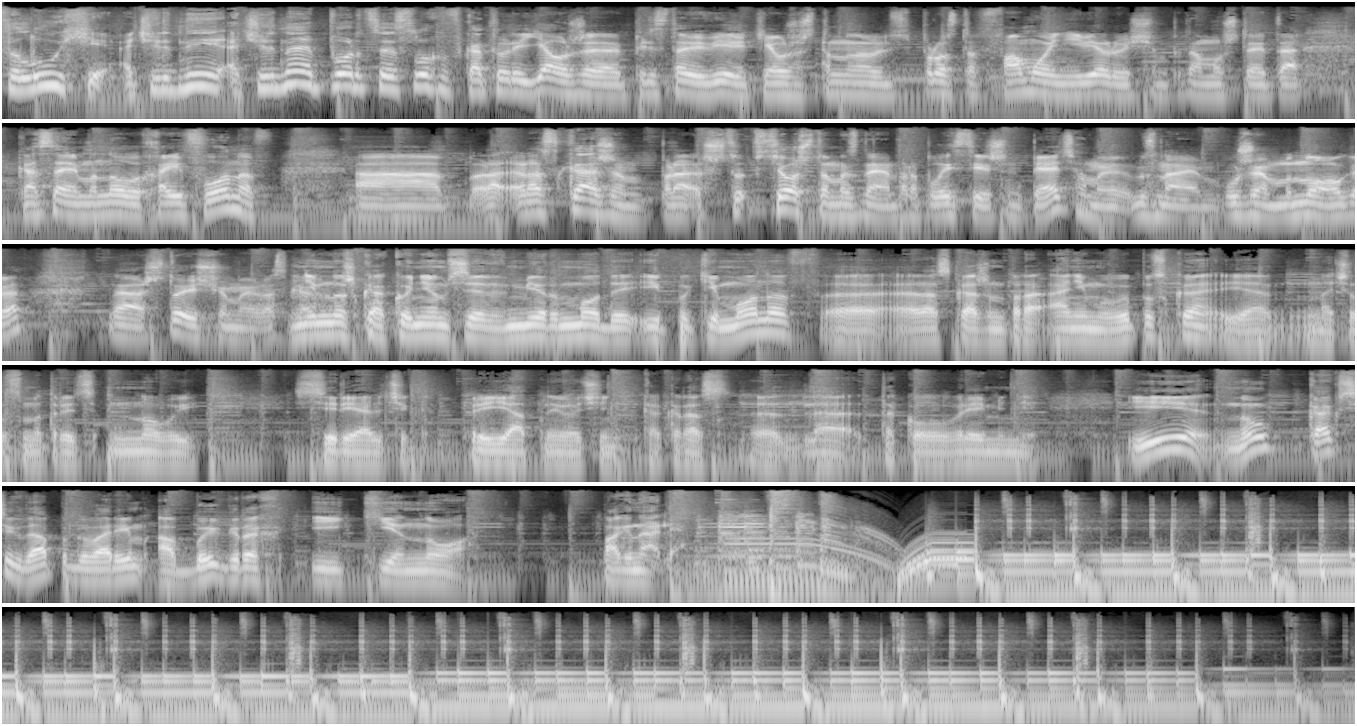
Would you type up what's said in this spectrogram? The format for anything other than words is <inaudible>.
слухи, очередные, очередная порция слухов, в которые я уже перестаю верить, я уже становлюсь просто Фомой неверующим, потому что это касаемо новых айфонов. А, расскажем про что, все, что мы знаем про PlayStation 5, а мы знаем уже много. А, что еще мы расскажем? Немножко окунемся в мир моды и покемонов. э, Расскажем про аниме выпуска. Я начал смотреть новый сериальчик. Приятный очень, как раз э, для такого времени. И, ну, как всегда, поговорим об играх и кино. Погнали!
